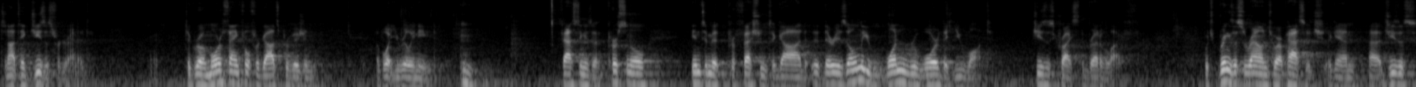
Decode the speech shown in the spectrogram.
to not take Jesus for granted, to grow more thankful for God's provision of what you really need. Fasting is a personal, intimate profession to God. There is only one reward that you want Jesus Christ, the bread of life. Which brings us around to our passage again. Uh, Jesus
